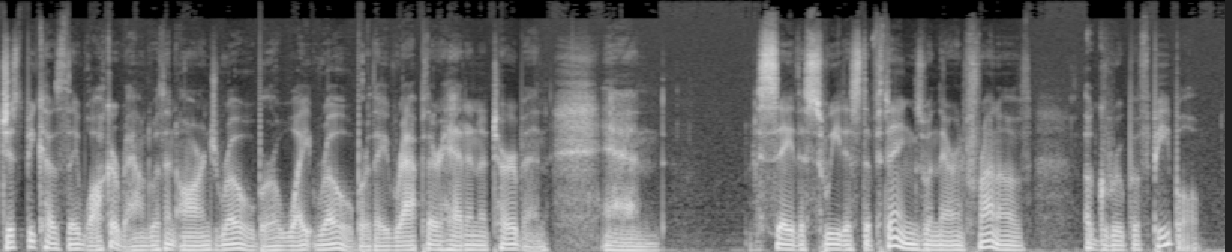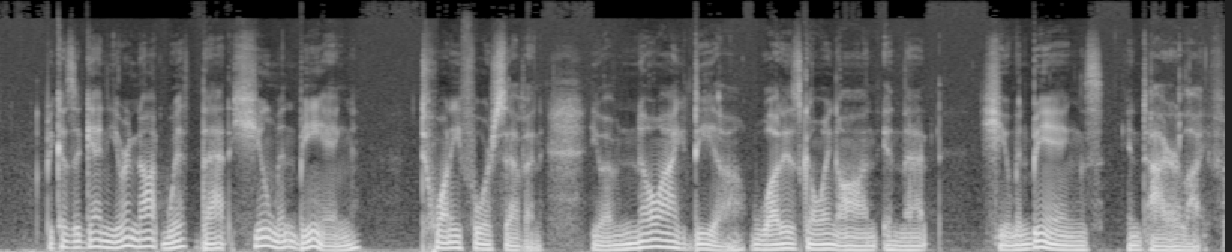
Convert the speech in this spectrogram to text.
just because they walk around with an orange robe or a white robe or they wrap their head in a turban and say the sweetest of things when they're in front of a group of people. Because again, you're not with that human being 24 7. You have no idea what is going on in that human being's entire life.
